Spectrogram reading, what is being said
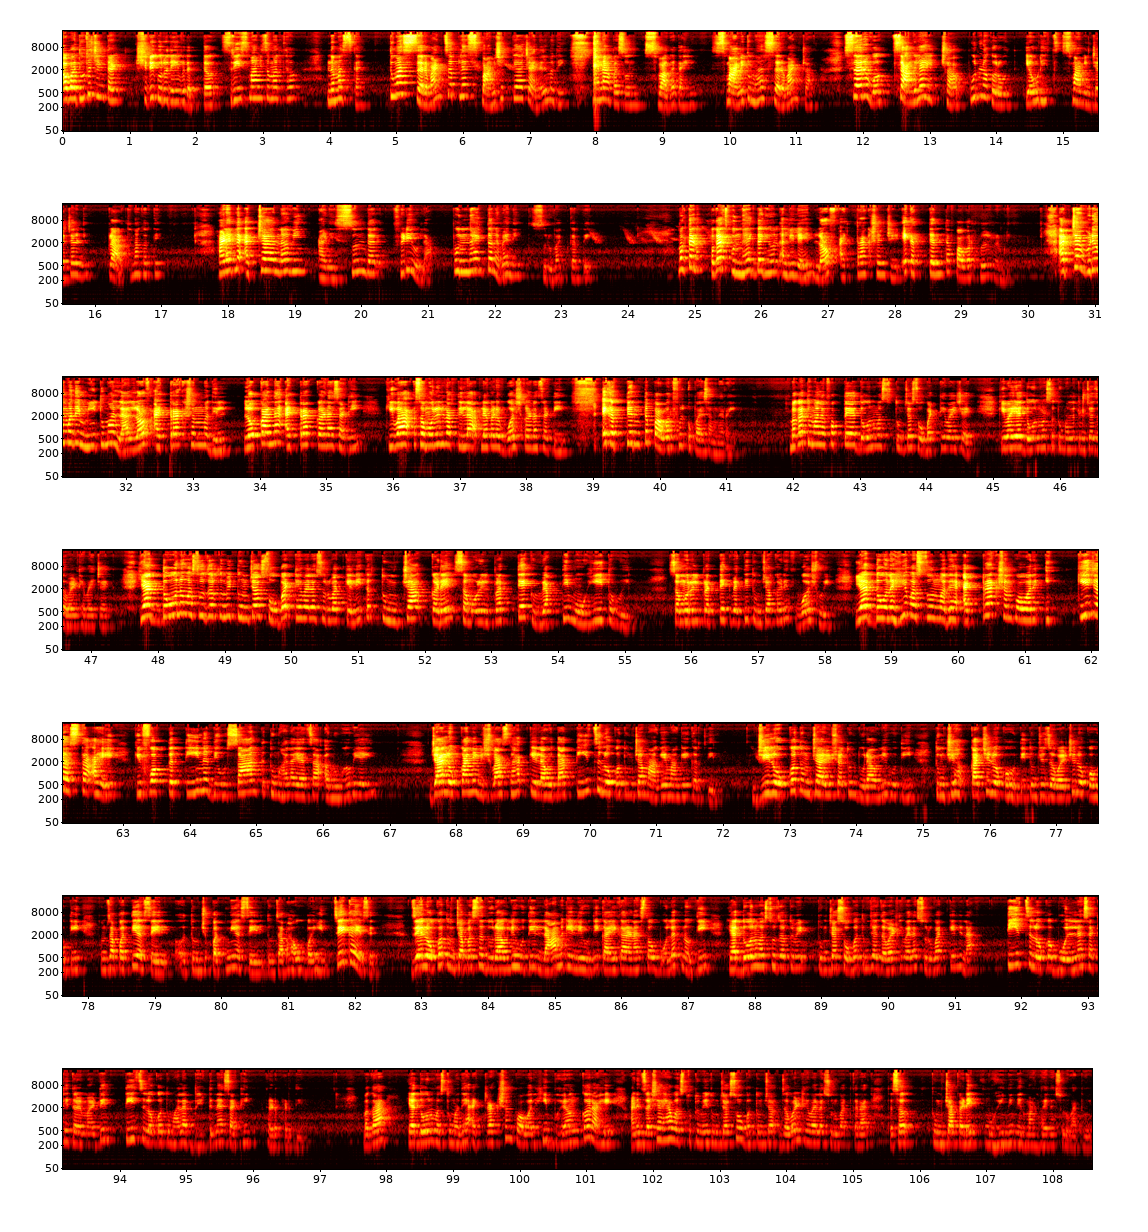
अवधूत चिंतन श्री गुरुदेव दत्त श्री स्वामी समर्थ. नमस्कार. तुम्हा सर्वांचं आपल्या स्वामी शक्ती या चॅनलमध्ये मनापासून स्वागत आहे. स्वामी तुम्हा सर्वांच्या सर्व चांगल्या इच्छा पूर्ण करोत एवढीच स्वामींच्या चरणी प्रार्थना करते. आणि आपल्या आजच्या नवीन आणि सुंदर व्हिडिओला पुन्हा एकदा नव्याने सुरुवात करते. मग तर बघाच पुन्हा एकदा घेऊन आलेले आहे लॉ ऑफ अट्रॅक्शनची एक अत्यंत पॉवरफुल रेमेडी आजच्या व्हिडिओमध्ये मी तुम्हाला लॉ ऑफ अट्रॅक्शनमधील लोकांना अट्रॅक्ट करण्यासाठी किंवा समोरील व्यक्तीला आपल्याकडे वश करण्यासाठी एक अत्यंत पॉवरफुल उपाय सांगणार आहे. बघा तुम्हाला फक्त या दोन वस्तू तुमच्यासोबत ठेवायच्या आहेत किंवा या दोन वस्तू तुम्हाला तुमच्या जवळ ठेवायच्या आहेत. या दोन वस्तू जर तुम्ही तुमच्यासोबत ठेवायला सुरुवात केली तर तुमच्याकडे समोरील प्रत्येक व्यक्ती मोहित होईल. समोरील प्रत्येक व्यक्ती तुमच्याकडे वश होईल. या दोनही वस्तूंमध्ये अट्रॅक्शन पॉवर इतकी जास्त आहे की फक्त तीन दिवसांत तुम्हाला याचा अनुभव येईल. ज्या लोकांनी विश्वासघात केला होता तीच लोक तुमच्या मागे मागे करतील. जी लोक तुमच्या आयुष्यातून दुरावली होती तुमची हक्काची लोक होती तुमची जवळची लोक होती तुमचा पती असेल तुमची पत्नी असेल तुमचा भाऊ बहीण जे काही असेल जे लोक तुमच्यापासून दुरावली होती लांब गेली होती काही कारणास्तव बोलत नव्हती ह्या दोन वस्तू जर तुम्ही तुमच्यासोबत तुमच्या जवळ ठेवायला सुरुवात केली ना तीच लोक बोलण्यासाठी तळमळतील तीच लोक तुम्हाला भेटण्यासाठी तडफडतील बघा या दोन वस्तूमध्ये अट्रॅक्शन पॉवर ही भयंकर आहे आणि जशा ह्या वस्तू तुम्ही तुमच्यासोबत तुमच्या जवळ ठेवायला सुरुवात कराल तसं तुमच्याकडे मोहिनी निर्माण व्हायला सुरुवात होईल.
